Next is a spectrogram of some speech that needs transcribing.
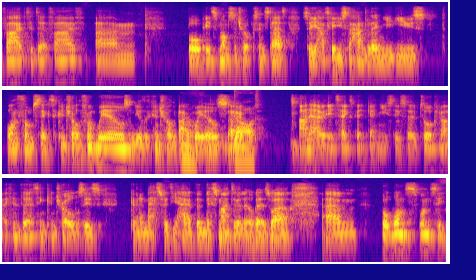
vibe to Dirt Five, um, but it's monster trucks instead. So you have to get used to handling. You use one thumbstick to control the front wheels and the other to control the back Oh, wheels. So God. I know it takes a bit getting used to. So talking about if inverting controls is going to mess with your head, then this might do a little bit as well. Um, but once once it,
